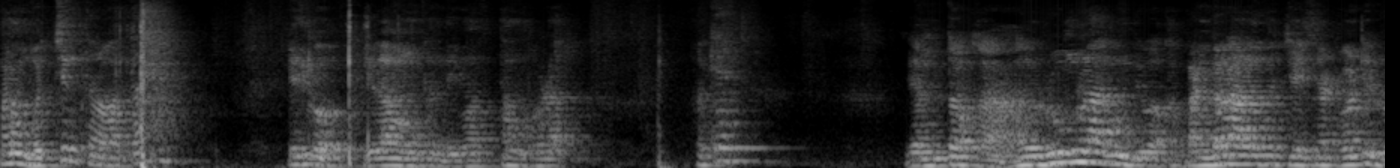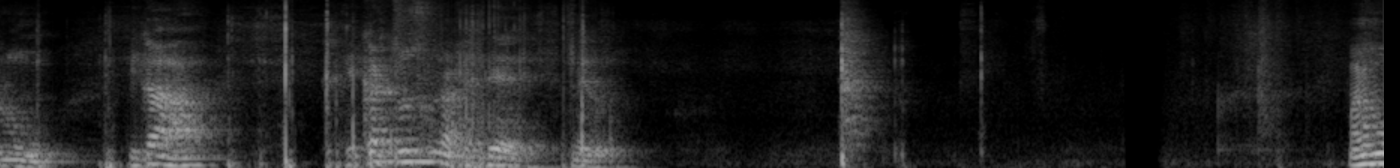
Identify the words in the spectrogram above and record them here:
మనం వచ్చిన తర్వాత ఇదిగో ఇలా ఉంటుంది మొత్తం కూడా. ఓకే? ఎంత ఒక రూమ్ లాగా ఉంది. ఒక బండరాలతో చేసినటువంటి రూమ్ ఇక ఇక్కడ చూసుకున్నట్లయితే మీరు. మనము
